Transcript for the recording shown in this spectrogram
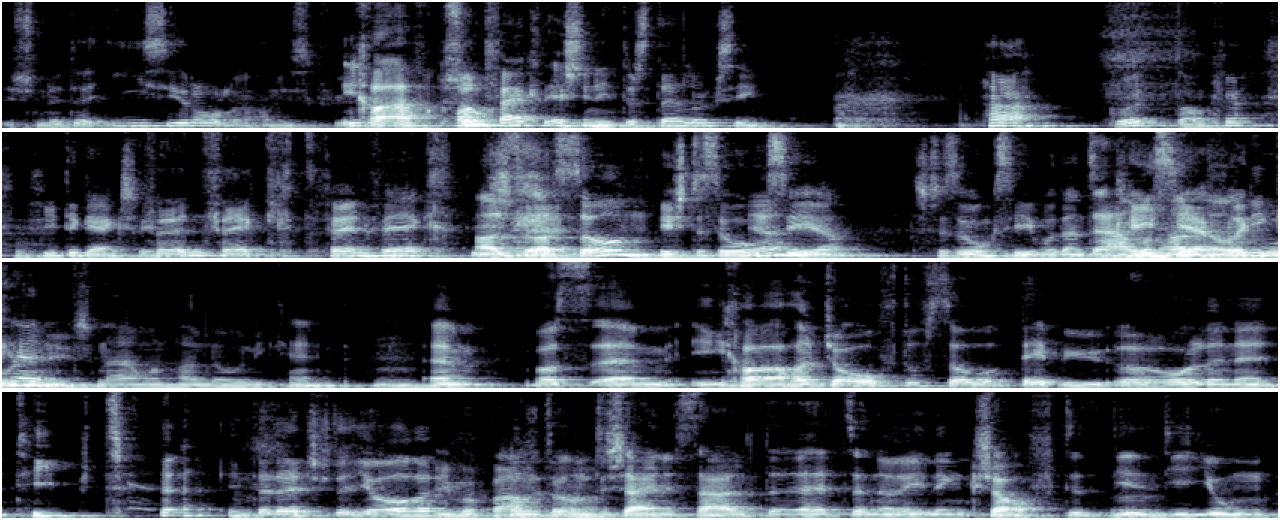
ist nicht eine easy Rolle, habe ich das Gefühl. Ich habe einfach Fun. Fact, er war in Interstellar. gewesen. ha, gut, danke. Weiter gern geschehen. Fan Fact. Fun Fact ist, Als, als Sohn? ist der Sohn, Ja. gewesen, ja. Ist der Sohn, gewesen, der dann zu Den man Casey halt noch Affleck nicht geworden kennt. ist. Nein, man halt noch nicht kennt. Mhm. Ähm, was, ähm, ich habe halt schon oft auf so Debütrollen getippt in den letzten Jahren. Immer Pech Und, und es ist eigentlich selten, hat es ein Neuling geschafft. Die, die, Mhm. die Jungen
